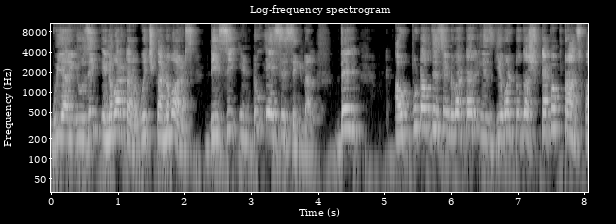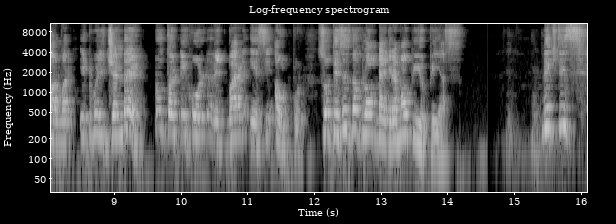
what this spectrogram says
we are using inverter which converts dc into ac signal then output of this inverter is given to the step up transformer it will generate 230 volt required ac output so this is the block diagram of ups next is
